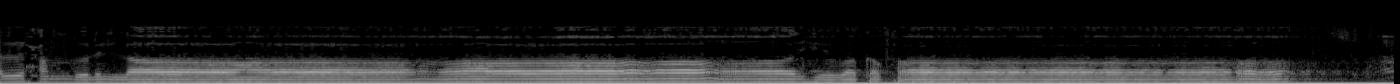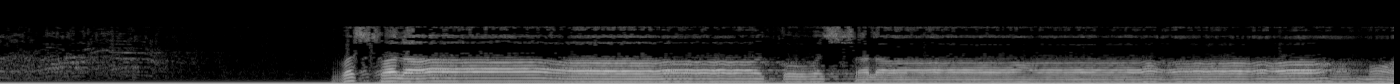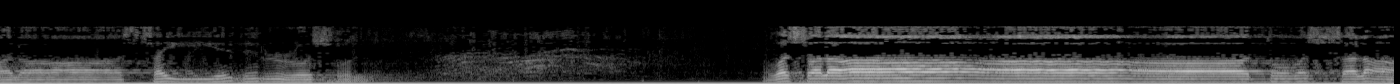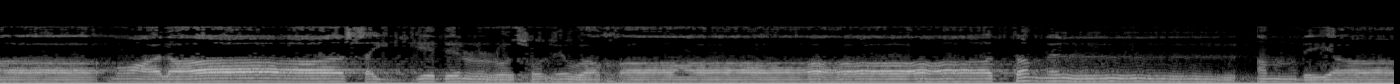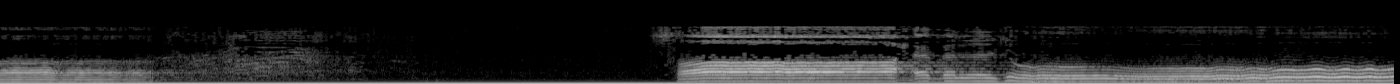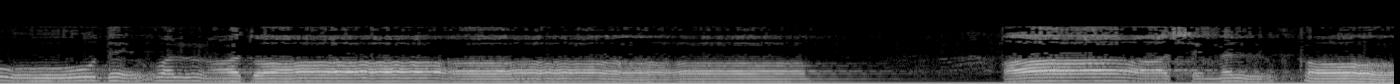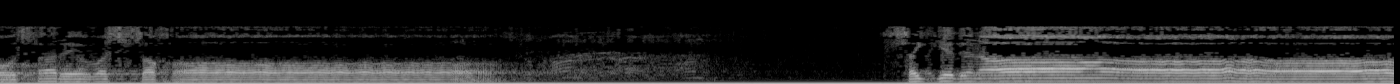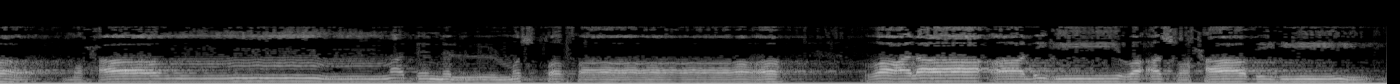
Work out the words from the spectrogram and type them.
الحمد لله وكفى والصلاة والسلام والصلاة والسلام على سيد الرسل وخاتم الله والسخاء. سيدنا محمد المصطفى وعلى آله وأصحابه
